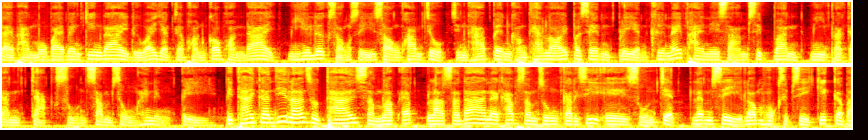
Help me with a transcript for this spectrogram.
จ่ายผ่านโมบายแบงกิ้งได้ หรือว่าอยากจะผ่อนก็ผ่อนได้ มีให้เลือก 2 สี 2 ความจุ สินค้าเป็นของแท้ร้อยเปอร์เซ็นต์เปลี่ยนคืนได้ภายใน 30 วัน มีประกันจากศูนย์ซัมซุงให้ 1 ปี ปิดท้ายกันที่ร้านสุดท้ายสำหรับแอป Lazada นะครับ Samsung Galaxy A07 แรม4ลอม64 g b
